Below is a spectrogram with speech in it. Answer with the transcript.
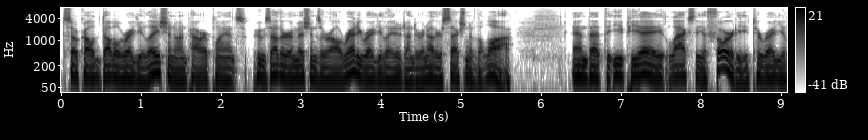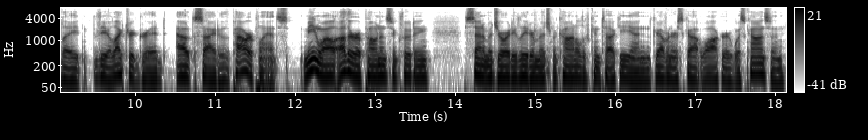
so called double regulation on power plants whose other emissions are already regulated under another section of the law, and that the EPA lacks the authority to regulate the electric grid outside of the power plants. Meanwhile, other opponents, including Senate Majority Leader Mitch McConnell of Kentucky and Governor Scott Walker of Wisconsin,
